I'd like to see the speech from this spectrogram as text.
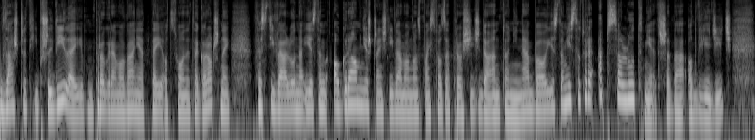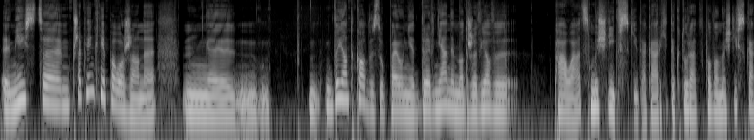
zaszczyt i przywilej programowania tej odsłony tegorocznej festiwalu. No, jestem ogromnie szczęśliwa, mogąc Państwa zaprosić do Antonina, bo jest to miejsce, które absolutnie trzeba odwiedzić. E, miejsce przepięknie położone, wyjątkowy zupełnie, drewniany, modrzewiowy pałac myśliwski, taka architektura typowo myśliwska,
